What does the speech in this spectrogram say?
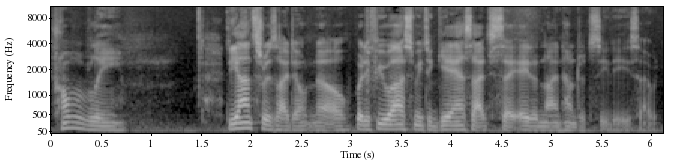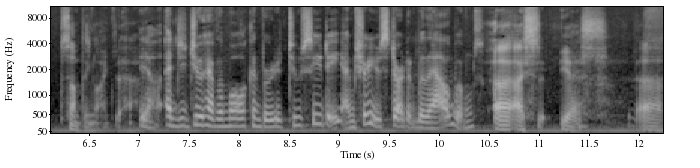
probably, the answer is I don't know. But if you asked me to guess, I'd say eight or nine hundred CDs, I would, something like that. Yeah. And did you have them all converted to CD? I'm sure you started with albums. Uh, I yes. Uh,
